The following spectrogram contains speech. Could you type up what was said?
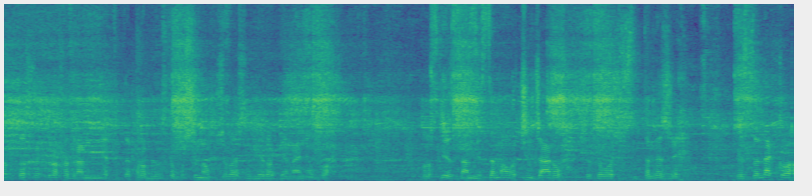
No, trochę, trochę dla mnie tutaj problem z tą maszyną, przeważnie nie robię na nią, bo po prostu jest dla mnie za mało ciężaru, żeby dołożyć do talerzy, jest daleko,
